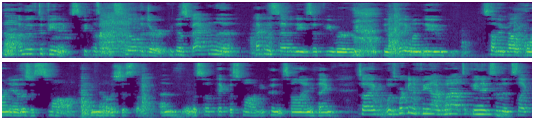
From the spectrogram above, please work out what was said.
I moved to Phoenix because I could smell the dirt. Because back in the back in the seventies, if you were, you know, if anyone knew Southern California, it was just smog. You know, it was just like it was so thick with smog you couldn't smell anything. So I was working in Phoenix. I went out to Phoenix, and it's like,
